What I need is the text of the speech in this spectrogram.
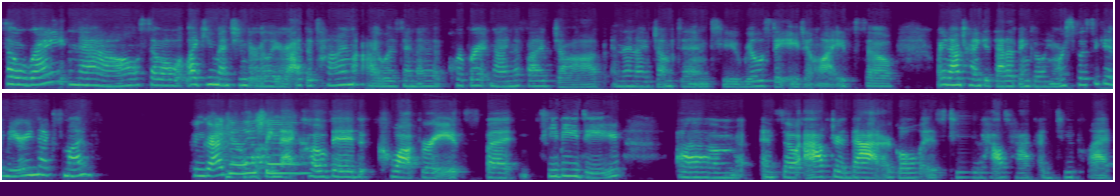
So, right now, so like you mentioned earlier, at the time I was in a corporate nine to five job and then I jumped into real estate agent life. So, right now I'm trying to get that up and going. We're supposed to get married next month. Congratulations. Hoping that COVID cooperates, but TBD. Um, and so after that, our goal is to house hack a duplex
